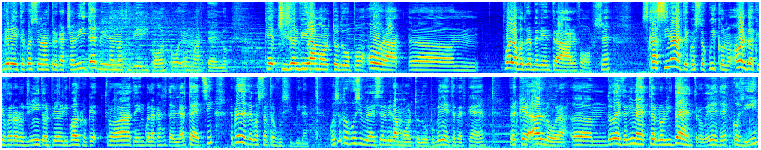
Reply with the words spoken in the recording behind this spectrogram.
vedete, questo è un altro cacciavite, qui danno altri piedi di porco e un martello che ci servirà molto dopo. Ora, ehm, quella potrebbe rientrare forse. Scassinate questo qui con o il vecchio ferro arrugginito o il piede di porco che trovate in quella casetta degli attrezzi e prendete quest'altro fusibile. Quest'altro fusibile vi servirà molto dopo, vedete perché? Perché allora ehm, dovete rimetterlo lì dentro, vedete? Così,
